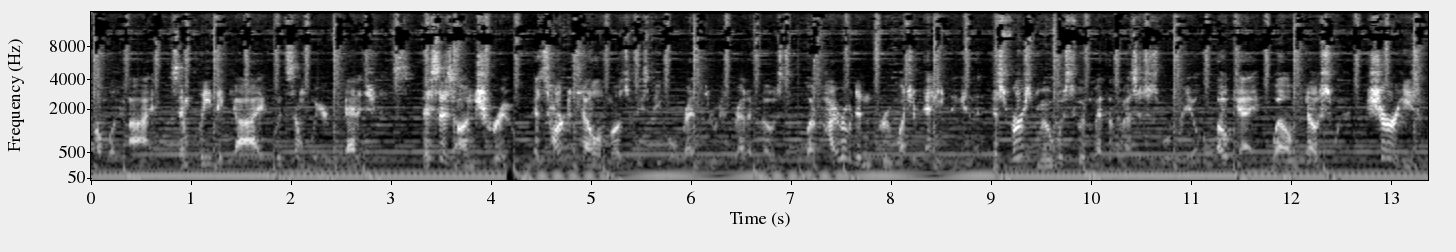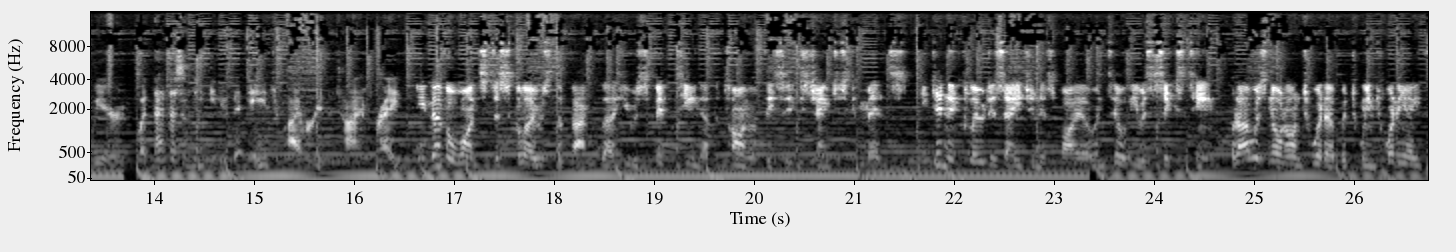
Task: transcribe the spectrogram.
public eye, simply a guy with some weird fetishes. This is untrue. It's hard to tell if most of these people read through his Reddit post, but Pyro didn't prove much of anything in it. His first move was to admit that the messages were real. Okay, well, no sweat. Sure, he's weird, but that doesn't mean he knew the age of Ivory at the time, right? He never once disclosed the fact that he was 15 at the time of these exchanges commenced. He didn't include his age in his bio until he was 16, but I was not on Twitter between 28th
